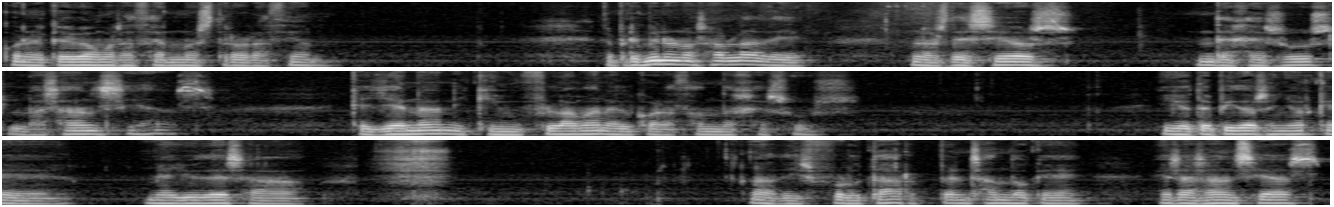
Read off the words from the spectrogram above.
con el que hoy vamos a hacer nuestra oración. El primero nos habla de los deseos de Jesús, las ansias que llenan y que inflaman el corazón de Jesús. Y yo te pido, Señor, que me ayudes a, a disfrutar pensando que esas ansias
